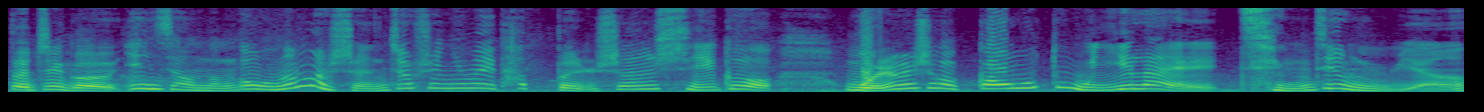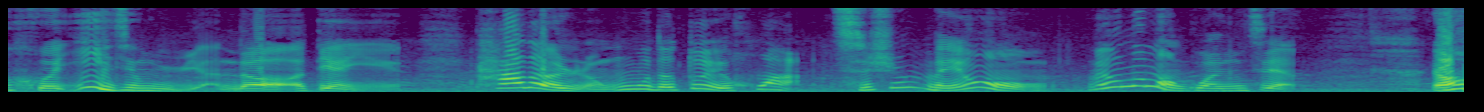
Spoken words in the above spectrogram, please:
的这个印象能够那么深，就是因为它本身是一个我认为是个高度依赖情境语言和意境语言的电影。它的人物的对话其实没有没有那么关键。然后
